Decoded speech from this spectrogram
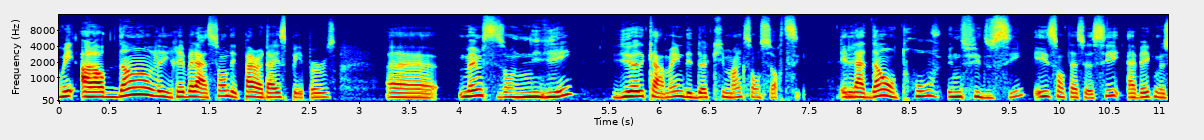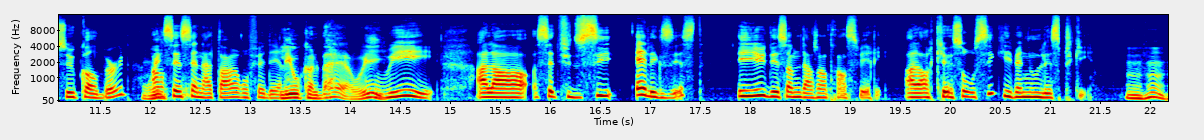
Oui, alors dans les révélations des Paradise Papers, euh, même s'ils ont nié, il y a quand même des documents qui sont sortis. Et là-dedans, on trouve une fiducie et ils sont associés avec M. Colbert, Oui. ancien sénateur au fédéral. Léo Colbert, oui. Oui. Alors, cette fiducie, elle existe et il y a eu des sommes d'argent transférées. Alors que ça aussi, qui viennent nous l'expliquer. Mhm.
